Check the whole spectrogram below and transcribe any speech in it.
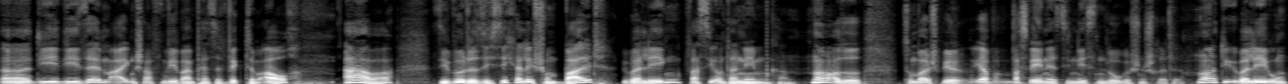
äh, die dieselben Eigenschaften wie beim Passive Victim auch. Aber sie würde sich sicherlich schon bald überlegen, was sie unternehmen kann. Ne? Also zum Beispiel, ja, was wären jetzt die nächsten logischen Schritte? Ne? Die Überlegung,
